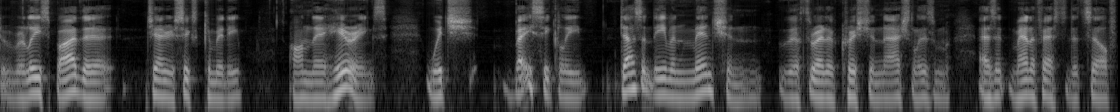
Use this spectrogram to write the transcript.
released by the January 6th committee on their hearings, which basically doesn't even mention the threat of Christian nationalism as it manifested itself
